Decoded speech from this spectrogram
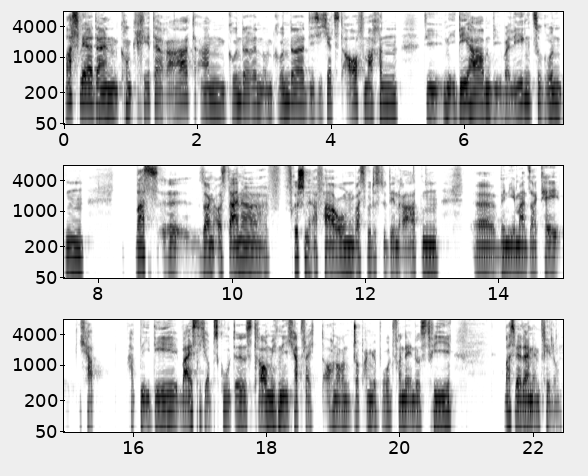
Was wäre dein konkreter Rat an Gründerinnen und Gründer, die sich jetzt aufmachen, die eine Idee haben, die überlegen zu gründen? Was äh, sagen aus deiner frischen Erfahrung, was würdest du denen raten, äh, wenn jemand sagt, hey, ich habe habe eine Idee, weiß nicht, ob es gut ist, traue mich nicht, habe vielleicht auch noch ein Jobangebot von der Industrie. Was wäre deine Empfehlung?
